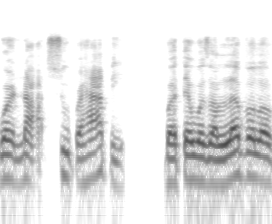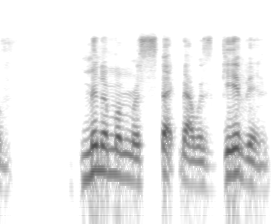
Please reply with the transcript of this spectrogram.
were not super happy but there was a level of minimum respect that was given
